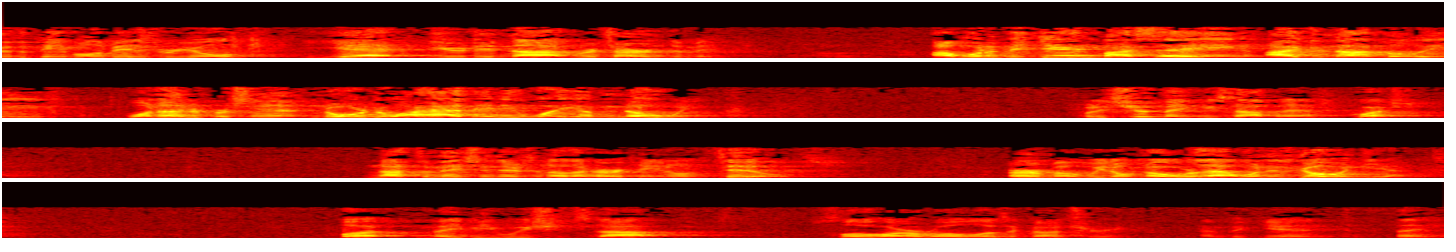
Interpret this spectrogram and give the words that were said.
to the people of Israel, yet you did not return to me. I want to begin by saying I do not believe 100%, nor do I have any way of knowing. But it should make me stop and ask a question. Not to mention there's another hurricane on the tills. Irma. We don't know where that one is going yet. But maybe we should stop, slow our roll as a country, and begin to think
